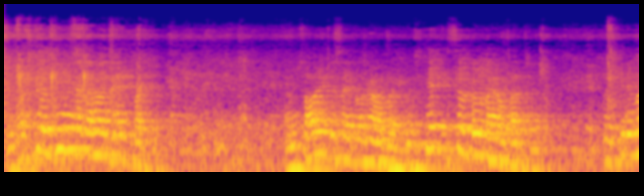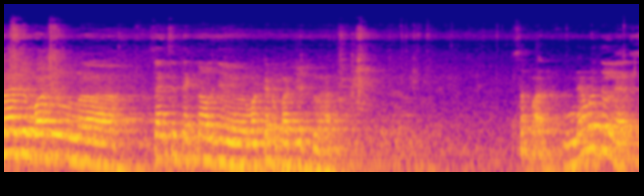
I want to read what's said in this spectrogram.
రాజధాని great budget I'm sorry to say don't have budget state itself don't have budget so you can imagine what you science and technology what kind budget to have so but nevertheless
